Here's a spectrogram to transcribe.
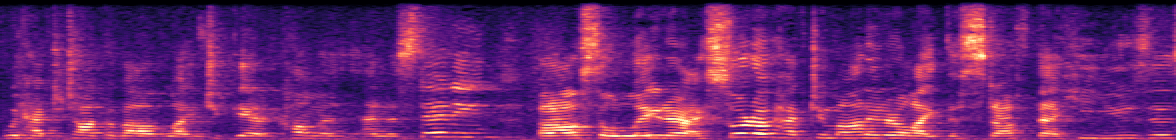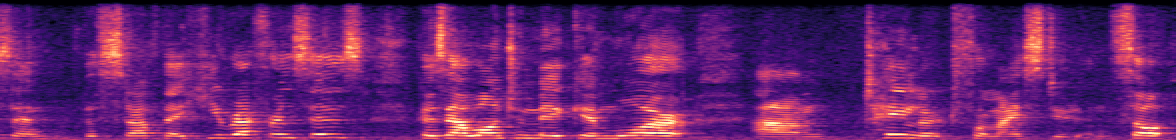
we have to talk about like to get a common understanding, but also later I sort of have to monitor like the stuff that he uses and the stuff that he references, because I want to make it more um, tailored for my students. So,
